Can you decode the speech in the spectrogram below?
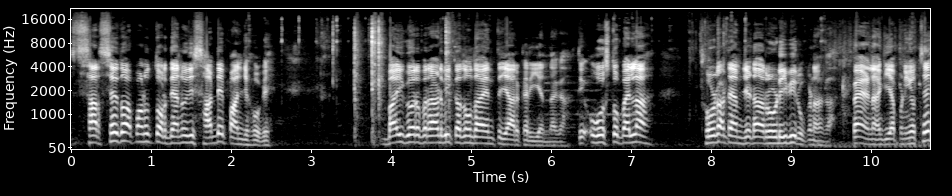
ਸਰਸੇ ਤੋਂ ਆਪਾਂ ਨੂੰ ਤੁਰਦਿਆਂ ਨੂੰ ਜੀ 5:30 ਹੋ ਗਏ। ਬਾਈ ਗੁਰਬਰਾੜ ਵੀ ਕਦੋਂ ਦਾ ਇੰਤਜ਼ਾਰ ਕਰੀ ਜਾਂਦਾਗਾ। ਤੇ ਉਸ ਤੋਂ ਪਹਿਲਾਂ ਥੋੜਾ ਟਾਈਮ ਜਿਹੜਾ ਰੋੜੀ ਵੀ ਰੁਕਣਾਗਾ। ਭੈਣ ਆ ਗਈ ਆਪਣੀ ਉੱਥੇ।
